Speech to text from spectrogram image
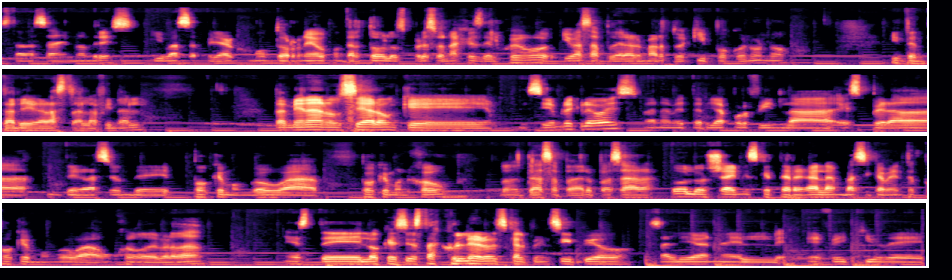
está basada en Londres y vas a pelear como un torneo contra todos los personajes del juego y vas a poder armar tu equipo con uno, intentar llegar hasta la final. También anunciaron que en diciembre creo es, van a meter ya por fin la esperada integración de Pokémon Go a Pokémon Home, donde te vas a poder pasar todos los shinies que te regalan básicamente Pokémon Go a un juego de verdad. Este, lo que sí está culero es que al principio salió en el FAQ de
